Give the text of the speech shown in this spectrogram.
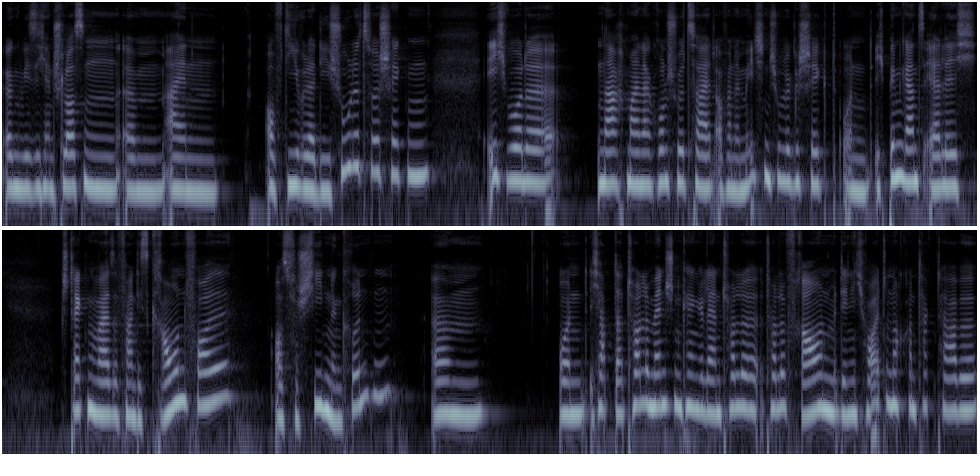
irgendwie sich entschlossen, ähm, einen auf die oder die Schule zu schicken. Ich wurde nach meiner Grundschulzeit auf eine Mädchenschule geschickt und ich bin ganz ehrlich, streckenweise fand ich es grauenvoll, aus verschiedenen Gründen. Ähm, Und ich habe da tolle Menschen kennengelernt, tolle, tolle Frauen, mit denen ich heute noch Kontakt habe.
